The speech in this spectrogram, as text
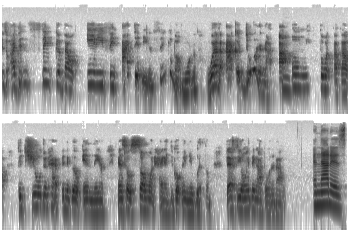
and so I didn't think about anything. I didn't even think about Morgan whether I could do it or not. I mm. only thought about the children having to go in there, and so someone had to go in there with them. That's the only thing I thought about. And that is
